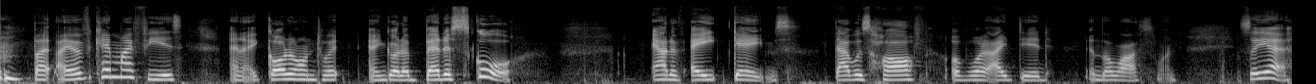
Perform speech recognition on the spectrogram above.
but I overcame my fears and I got onto it and got a better score out of 8 games. That was half of what I did in the last one. So yeah,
